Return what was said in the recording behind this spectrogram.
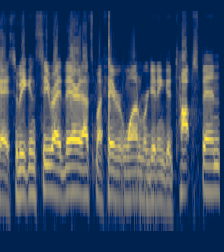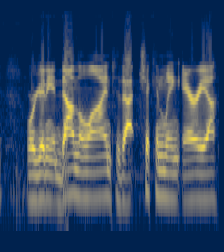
Okay, so we can see right there, that's my favorite one. We're getting good top spin. We're getting it down the line to that chicken wing area.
